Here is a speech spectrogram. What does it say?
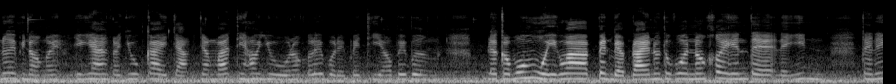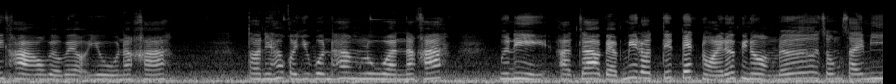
เลยพี่น้องเอ้ยอีกอย่างก็อยู่ใกล้จากจังหวัดที่เฮาอยู่เนาะก็เลยบ่ได้ไปเที่ยวไปเบิ่งแล้วก็บ่ฮู้อีกว่าเป็นแบบใดเนาะทุกคนเนาะเคยเห็นแต่ได้ยินแต่ในข่าวแววๆอยู่นะคะ ตอนนี้เฮาก็อยู่บนทางลวนนะคะมื้อนี้อาจจะแบบมีรถติดเล็กหน่อยเด้อพี่น้องเด้อสงสัยมี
